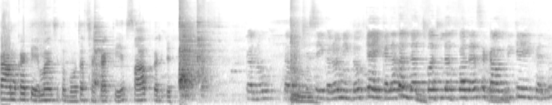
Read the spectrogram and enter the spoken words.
काम करते हैं मानसी तो बहुत अच्छा करती है साफ़ करके। करो तब अच्छे से ही करो नहीं तो क्या ही करना था लतपत लतपत ऐसा काम भी क्या ही करना।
